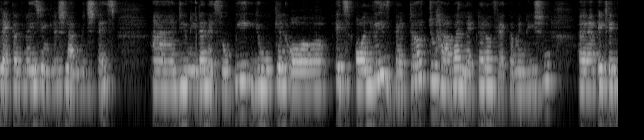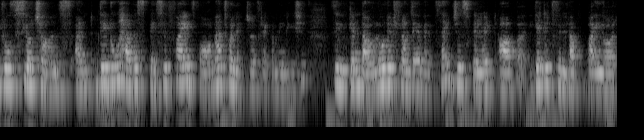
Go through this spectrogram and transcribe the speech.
recognized English language test and you need an SOP, you can, uh, it's always better to have a letter of recommendation. Uh, it improves your chance and they do have a specified format for letter of recommendation. So you can download it from their website, just fill it up, get it filled up by your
